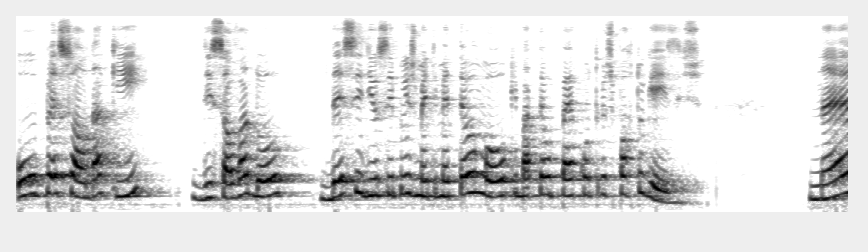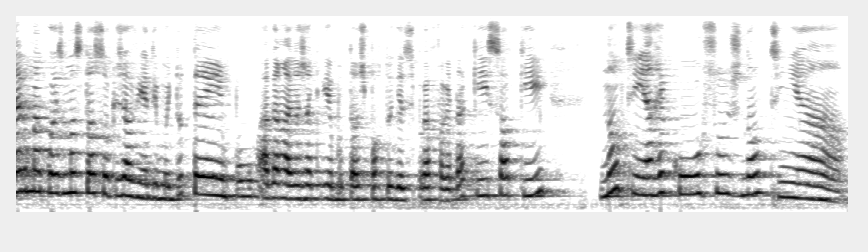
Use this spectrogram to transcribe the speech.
O pessoal daqui, de Salvador, decidiu simplesmente meter um louco e bater o pé contra os portugueses. Né? Era uma coisa, uma situação que já vinha de muito tempo, a galera já queria botar os portugueses para fora daqui, só que não tinha recursos, não tinha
